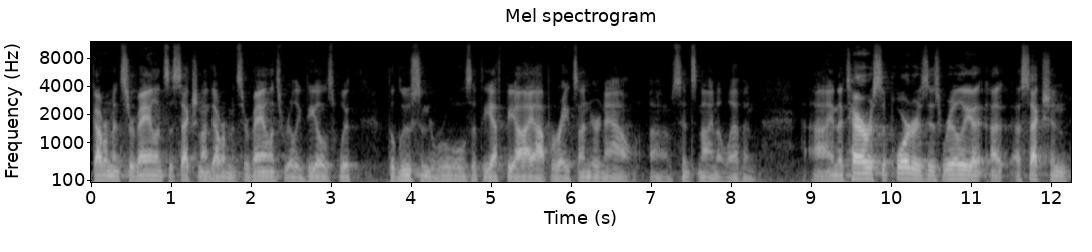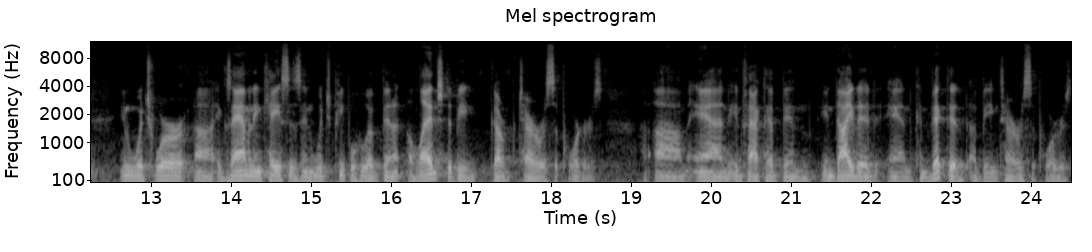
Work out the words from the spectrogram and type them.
Government surveillance, the section on government surveillance really deals with the loosened rules that the FBI operates under now uh, since 9-11. Uh, and the terrorist supporters is really a, a, a section in which we're uh, examining cases in which people who have been alleged to be terrorist supporters um, and in fact have been indicted and convicted of being terrorist supporters.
